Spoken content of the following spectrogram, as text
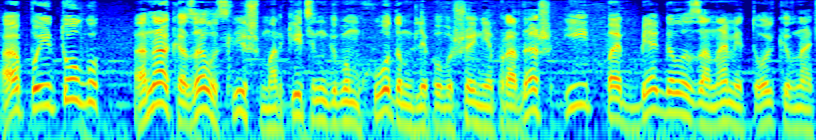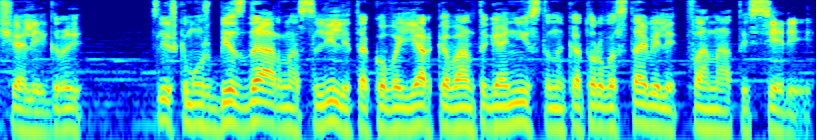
А по итогу она оказалась лишь маркетинговым ходом для повышения продаж и побегала за нами только в начале игры. Слишком уж бездарно слили такого яркого антагониста, на которого ставили фанаты серии.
